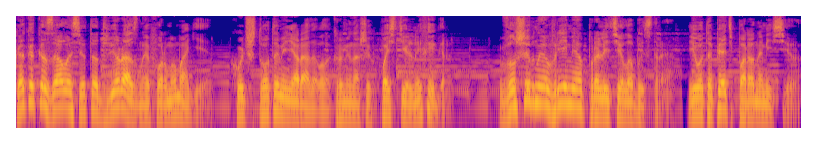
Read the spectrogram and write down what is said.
Как оказалось, это две разные формы магии. Хоть что-то меня радовало, кроме наших постельных игр. Волшебное время пролетело быстро. И вот опять пора на миссию.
